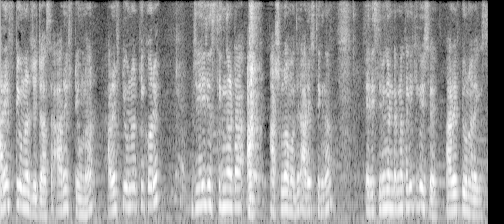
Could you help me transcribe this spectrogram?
আরএফ টিউনার যেটা আছে R F tuner, R F tuner কি করে? যে এই যে সিগন্যালটা আসলো আমাদের আর এফ সিগনাল এই রিসিভিং অ্যান্টেনা থেকে কি কইছে? আরএফ টিউনারে গেছে।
